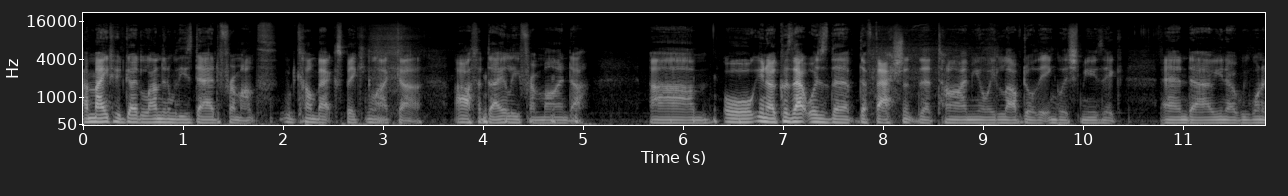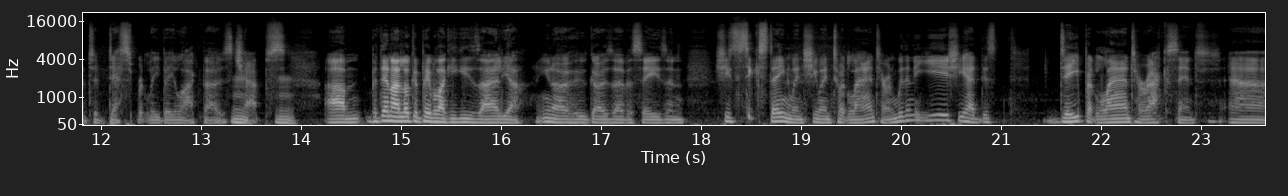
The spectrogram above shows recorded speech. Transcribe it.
a mate who'd go to London with his dad for a month, would come back speaking like uh, Arthur Daly from Minder, um, or you know, because that was the the fashion at the time. You know, we loved all the English music, and uh, you know, we wanted to desperately be like those Mm, chaps. mm. Um, but then I look at people like Iggy Azalea, you know, who goes overseas, and she's 16 when she went to Atlanta, and within a year she had this deep Atlanta accent, uh,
